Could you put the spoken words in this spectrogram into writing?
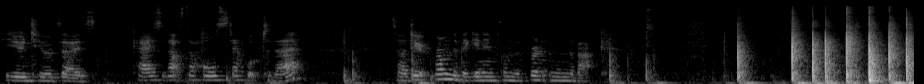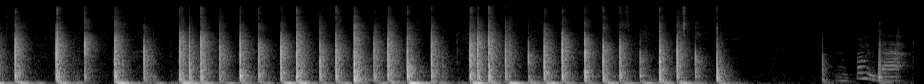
So you're doing two of those. Okay, so that's the whole step up to there. So I'll do it from the beginning, from the front and then the back. And from the back,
